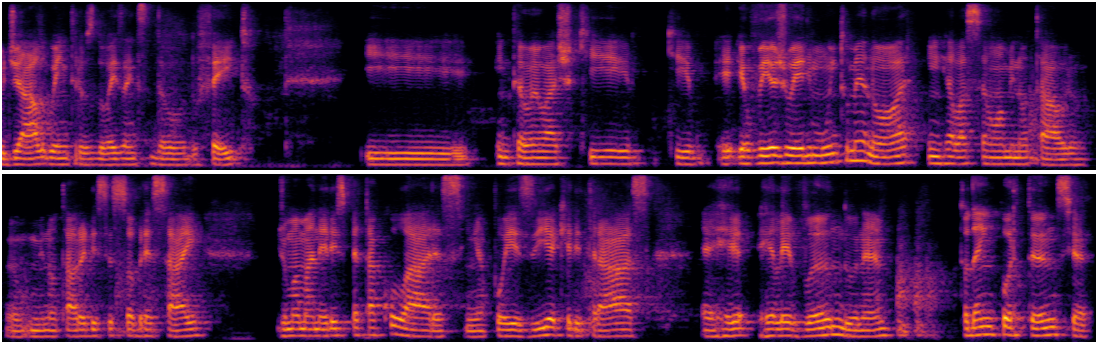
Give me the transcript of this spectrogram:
o diálogo entre os dois antes do, do feito. E então eu acho que que eu vejo ele muito menor em relação ao Minotauro. O Minotauro ele se sobressai de uma maneira espetacular, assim, a poesia que ele traz, é, re, relevando, né, toda a importância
